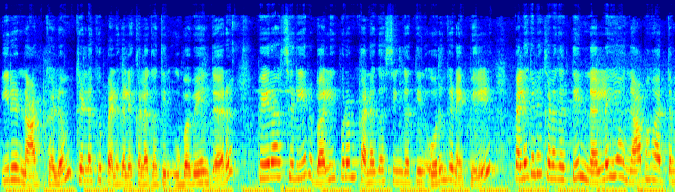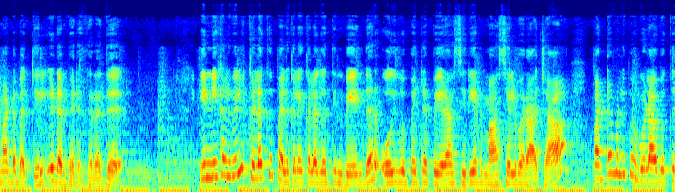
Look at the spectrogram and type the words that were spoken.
இரு நாட்களும் கிழக்கு பல்கலைக்கழகத்தின் உபவேந்தர் பேராசிரியர் வலிபுரம் கனகசிங்கத்தின் ஒருங்கிணைப்பில் பல்கலைக்கழகத்தின் நல்லையா ஞாபகார்த்த மண்டபத்தில் இடம்பெறுகிறது. இந்நிகழ்வில் கிழக்கு பல்கலைக்கழகத்தின் வேந்தர் ஓய்வு பெற்ற பேராசிரியர் மா. செல்வராஜா பட்டமளிப்பு விழாவுக்கு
